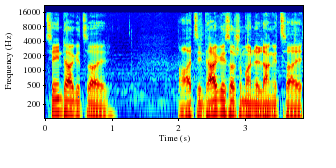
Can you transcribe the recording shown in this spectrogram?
10 Tage Zeit. Ah, oh, 10 Tage ist ja schon mal eine lange Zeit.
